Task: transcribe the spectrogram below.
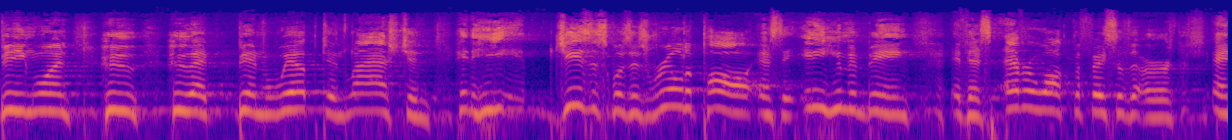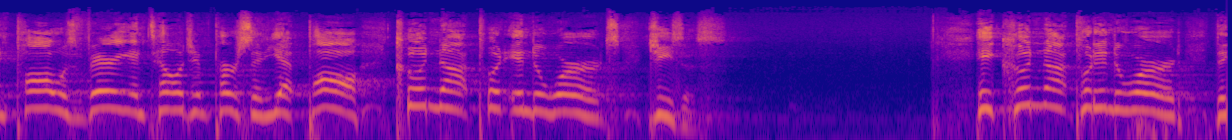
being one who, who had been whipped and lashed, and, and he Jesus was as real to Paul as to any human being that's ever walked the face of the earth. And Paul was a very intelligent person, yet Paul could not put into words Jesus. He could not put into word the,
